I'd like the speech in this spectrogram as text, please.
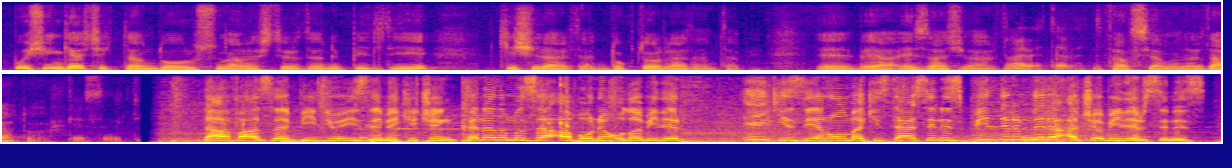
bu işin gerçekten doğrusunu araştırdığını bildiği kişilerden, doktorlardan tabii e, veya eczacılardan Evet evet tavsiye almaları daha doğru. kesinlikle. Daha fazla video izlemek için kanalımıza abone olabilir. İlk izleyen olmak isterseniz bildirimleri açabilirsiniz.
